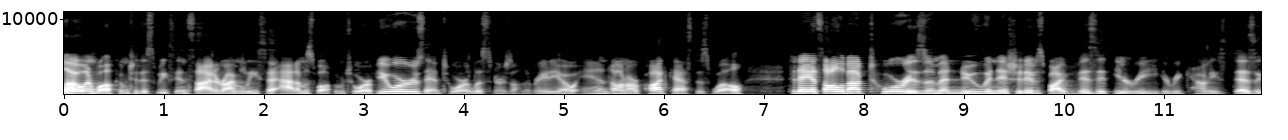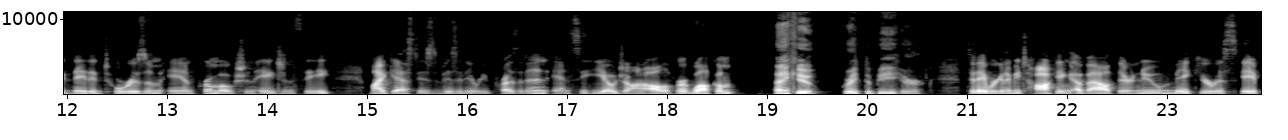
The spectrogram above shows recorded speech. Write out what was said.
Hello and welcome to this week's Insider. I'm Lisa Adams. Welcome to our viewers and to our listeners on the radio and on our podcast as well. Today it's all about tourism and new initiatives by Visit Erie, Erie County's designated tourism and promotion agency. My guest is Visit Erie President and CEO John Oliver. Welcome. Thank you. Great to be here. Today we're going to be talking about their new Make Your Escape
